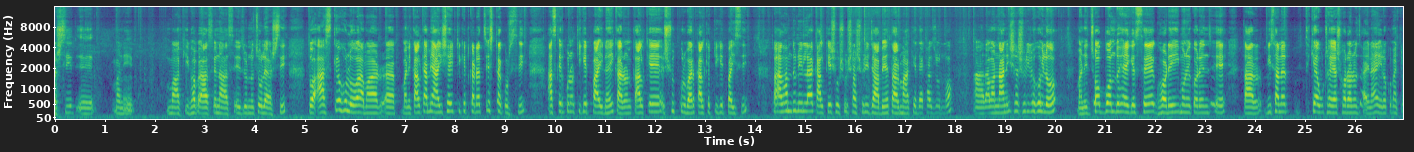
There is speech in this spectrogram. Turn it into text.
আসছি মানে মা কীভাবে আসে না আসে এই জন্য চলে আসছি। তো আজকে হলো আমার মানে কালকে আমি আইসাই টিকিট কাটার চেষ্টা করছি। আজকের কোনো টিকিট পাই নাই, কারণ কালকে শুক্রবার কালকের টিকিট পাইছি। তো আলহামদুলিল্লাহ কালকে শ্বশুর শাশুড়ি যাবে তার মাকে দেখার জন্য। আর আমার নানি শাশুড়ির হইল মানে জব বন্ধ হয়ে গেছে, ঘরেই মনে করেন যে তার বিছানার থেকে উঠাইয়া সরানো যায় না, এরকম একটা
